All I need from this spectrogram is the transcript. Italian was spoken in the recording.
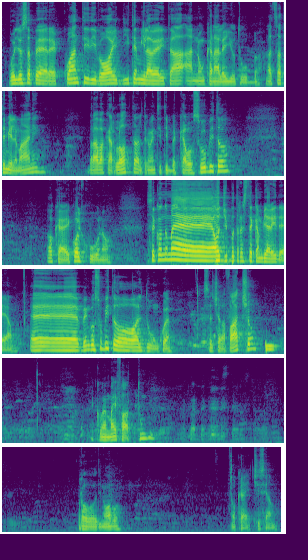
voglio sapere quanti di voi, ditemi la verità, hanno un canale YouTube. Alzatemi le mani. Brava Carlotta, altrimenti ti beccavo subito. Ok, qualcuno. Secondo me oggi potreste cambiare idea. Eh, vengo subito al dunque, se ce la faccio. Come mai fatto? Provo di nuovo. Ok, ci siamo.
